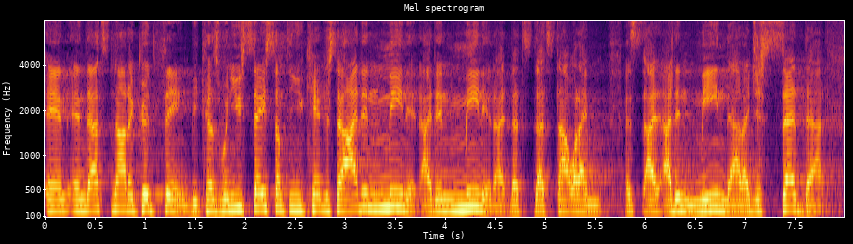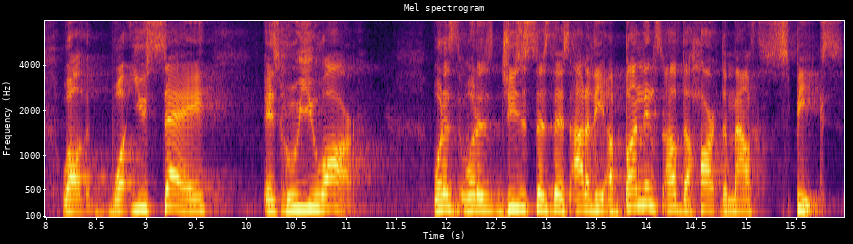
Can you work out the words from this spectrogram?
and, and that's not a good thing because when you say something, you can't just say, I didn't mean it. I didn't mean it. I, that's, that's not what I, I, I didn't mean that. I just said that. Well, what you say is who you are. What is, what is, Jesus says this, out of the abundance of the heart, the mouth speaks.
